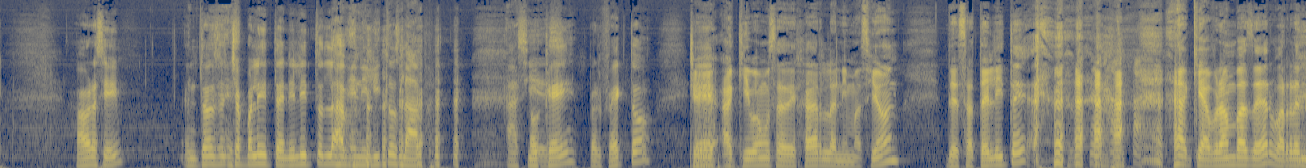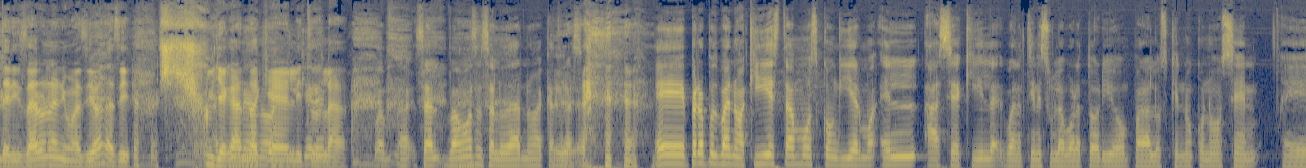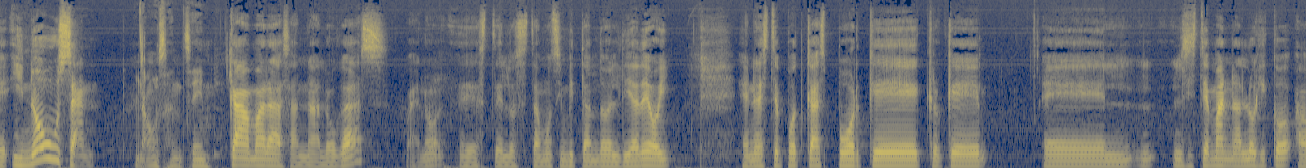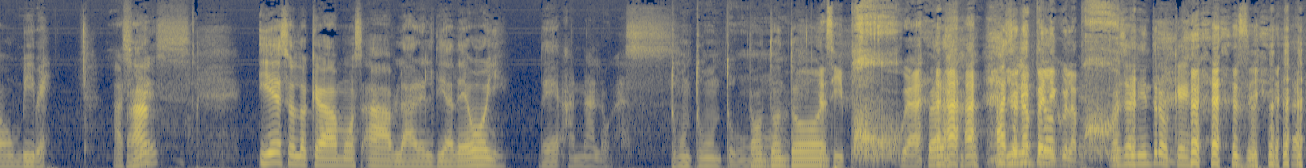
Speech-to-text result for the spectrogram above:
Ahora sí. Entonces, Es- Chapalita, en Hilitos Lab. en Hilitos Lab. Así ok, es. perfecto. Que Eh, aquí vamos a dejar la animación de satélite que Abraham va a hacer, va a renderizar una animación así llegando no, aquí no, a si Litos quieren- la Vam- a- sal- Vamos a saludar, ¿no? Acá atrás. Eh, pero pues bueno, aquí estamos con Guillermo. Él hace aquí, la- bueno, tiene su laboratorio para los que no conocen eh, y no usan No usan, sí. cámaras análogas. Bueno, este, los estamos invitando el día de hoy en este podcast porque creo que el, el sistema analógico aún vive. Así Ah. es. Y eso es lo que vamos a hablar el día de hoy, de análogas. Tun, tun, tun. Ton, ton, ton. Y así. Pero, y ¿hace una película. ¿Es el intro o qué? sí.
